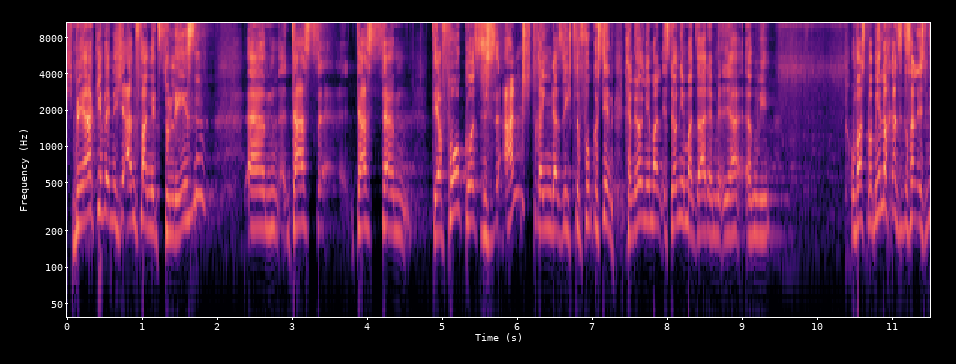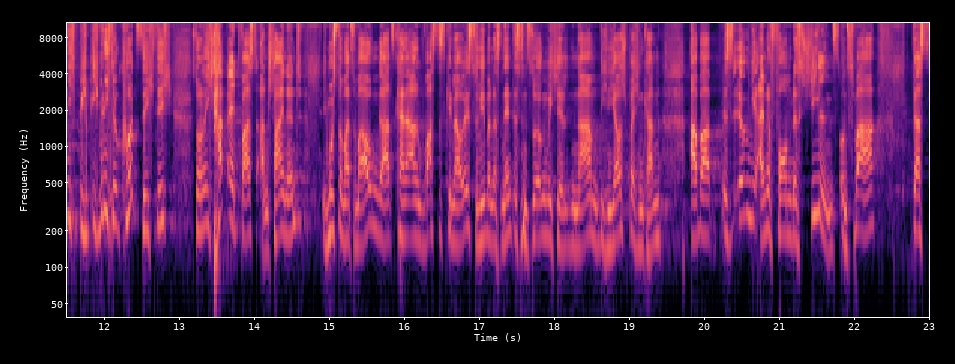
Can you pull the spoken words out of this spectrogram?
Ich merke, wenn ich anfange zu lesen, ähm, dass, dass ähm, der Fokus, es ist anstrengender, sich zu fokussieren. Kann irgendjemand, ist irgendjemand da, der ja, irgendwie... Und was bei mir noch ganz interessant ist, ich, ich bin nicht nur kurzsichtig, sondern ich habe etwas anscheinend, ich muss noch mal zum Augenarzt, keine Ahnung, was das genau ist und wie man das nennt, das sind so irgendwelche Namen, die ich nicht aussprechen kann, aber es ist irgendwie eine Form des Schielens. Und zwar, dass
